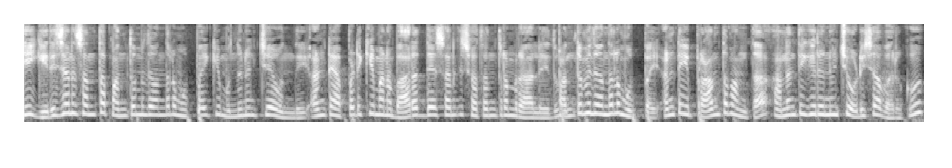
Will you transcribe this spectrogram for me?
ఈ గిరిజన సంత పంతొమ్మిది వందల ముప్పైకి ముందు నుంచే ఉంది. అంటే అప్పటికి మన భారతదేశానికి స్వతంత్రం రాలేదు. పంతొమ్మిది వందల ముప్పై అంటే ఈ ప్రాంతం అంతా అనంతగిరి నుంచి ఒడిశా వరకు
